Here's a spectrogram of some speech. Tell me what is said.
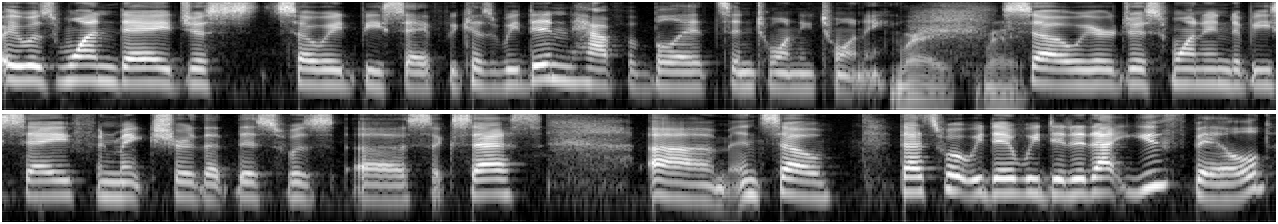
it was one day just so we'd be safe because we didn't have a blitz in 2020 Right, right. so we were just wanting to be safe and make sure that this was a success. Um, and so that's what we did. We did it at Youth Build.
